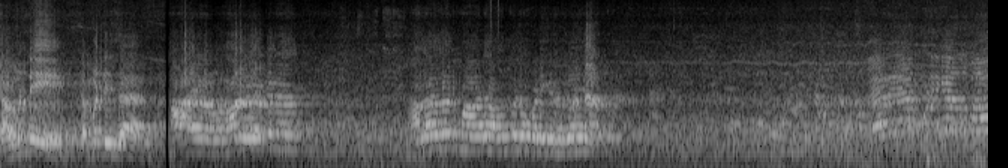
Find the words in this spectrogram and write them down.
Committee committee sir. ஆயிரம் அழகர் மாடு அவுத்திடப்படுகிறது வேற யாரும் பிடிக்காதுப்பா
